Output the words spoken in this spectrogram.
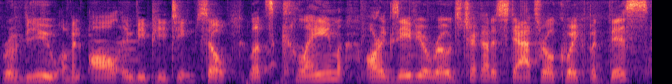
review of an all MVP team. So let's claim our Xavier Rhodes. Check out his stats real quick but this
